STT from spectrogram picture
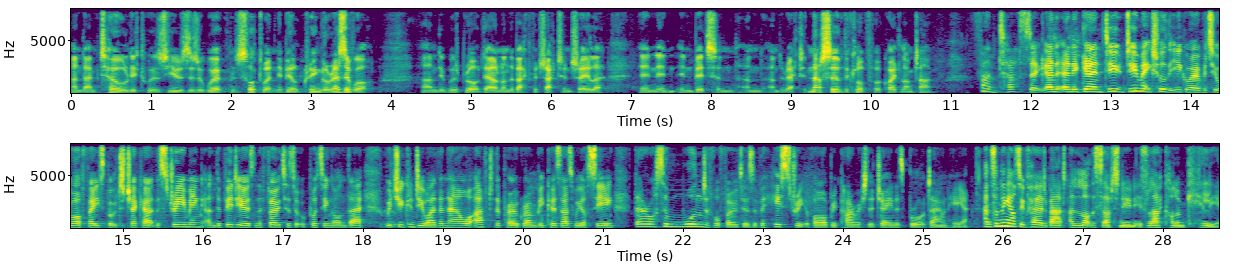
and I'm told it was used as a workman's hut when they built Kringle Reservoir. And it was brought down on the back of a tractor and trailer in, in, in bits and, and, and erected. And that served the club for quite a long time. Fantastic. And, and again, do, do make sure that you go over to our Facebook to check out the streaming and the videos and the photos that we're putting on there, which you can do either now or after the programme, because as we are seeing, there are some wonderful photos of the history of Arbory Parish that Jane has brought down here. And something else we've heard about a lot this afternoon is Laa Columb Killey,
